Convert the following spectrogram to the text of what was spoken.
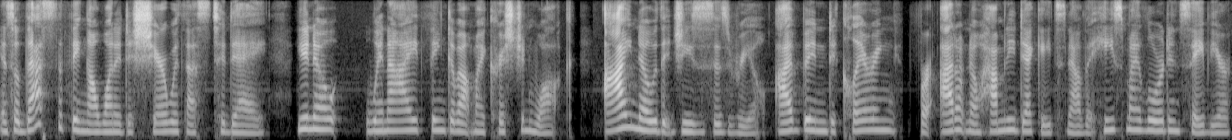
And so that's the thing I wanted to share with us today. You know, when I think about my Christian walk, I know that Jesus is real. I've been declaring for I don't know how many decades now that He's my Lord and Savior,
